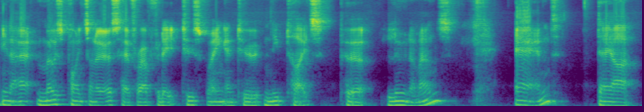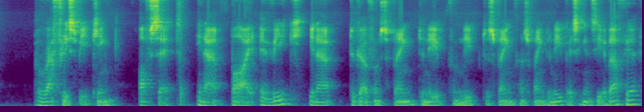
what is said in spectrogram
you know, most points on Earth have roughly two spring and two neap tides per lunar month, and they are roughly speaking offset, you know, by a week, you know, to go from spring to neap, from neap to spring, from spring to neap, as you can see above here.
